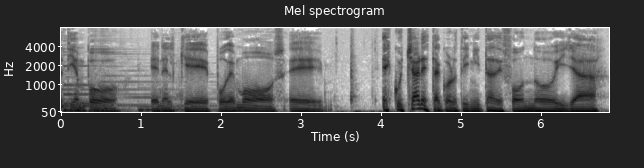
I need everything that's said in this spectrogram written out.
este tiempo en el que podemos eh, escuchar esta cortinita de fondo y ya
